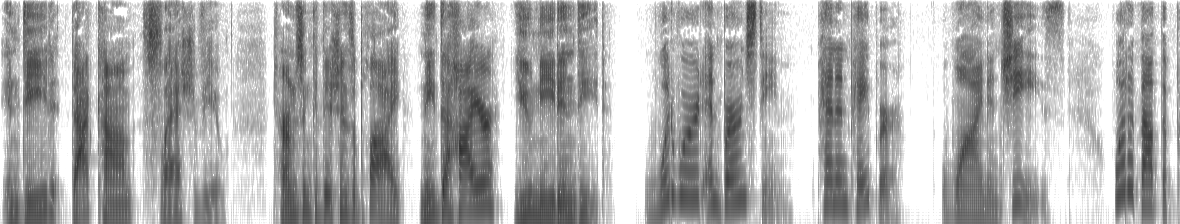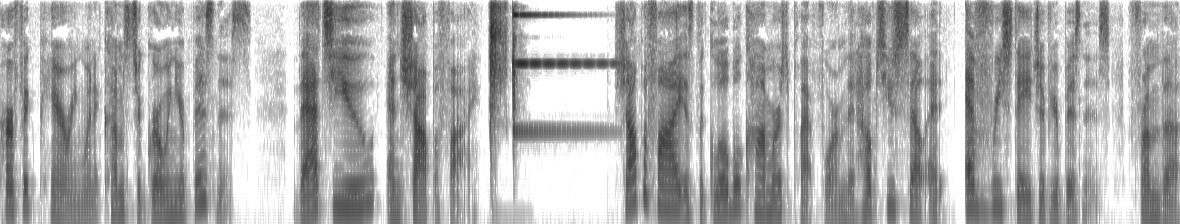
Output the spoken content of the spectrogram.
Indeed.com slash view. Terms and conditions apply. Need to hire? You need Indeed. Woodward and Bernstein, pen and paper, wine and cheese. What about the perfect pairing when it comes to growing your business? That's you and Shopify. Shopify is the global commerce platform that helps you sell at every stage of your business, from the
